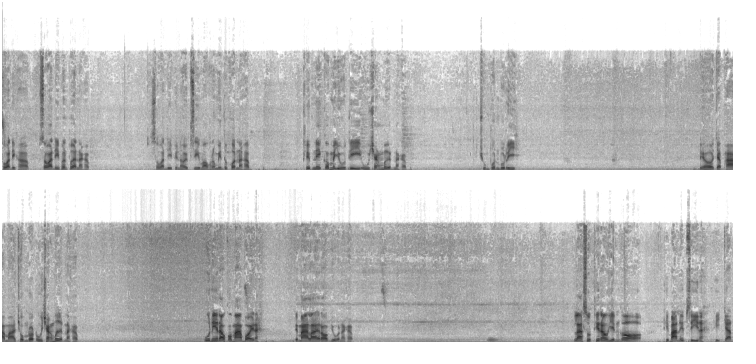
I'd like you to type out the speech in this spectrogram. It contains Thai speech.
สวัสดีครับ สวัสดีเพื่อนๆนะครับ สวัสดีพี่น้องเอฟซีหมอครมินทุกคนนะครับ คลิปนี้ก็มาอยู่ที่อู่ช่างมืดนะครับ ชุมพลบุรี เดี๋ยวจะพามาชมรถอู่ช่างมืดนะครับ อู่นี้เราก็มาบ่อยนะไปมาหลายรอบอยู่นะครับโอ้ล่าสุดที่เราเห็นก็ที่บ้าน FC นะ ที่จัด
